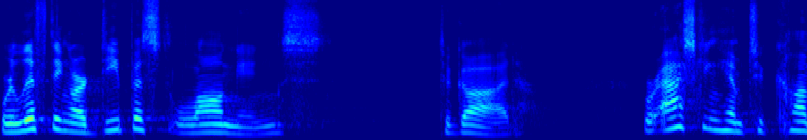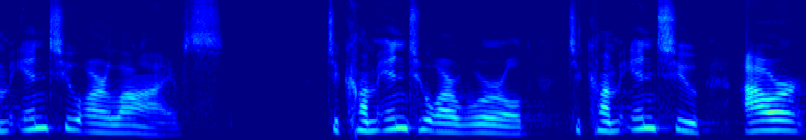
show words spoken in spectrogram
We're lifting our deepest longings to God. We're asking Him to come into our lives, to come into our world, to come into our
